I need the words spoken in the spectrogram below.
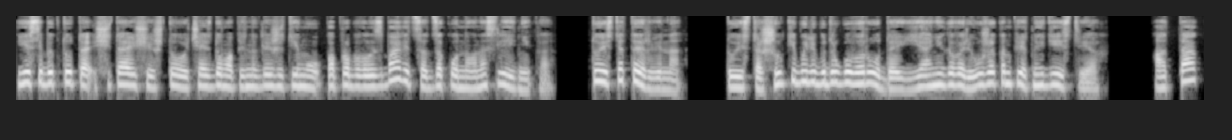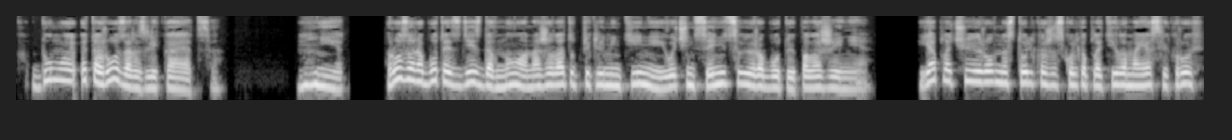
Если бы кто-то, считающий, что часть дома принадлежит ему, попробовал избавиться от законного наследника, то есть от Эрвина, то и страшилки были бы другого рода, я не говорю уже о конкретных действиях. А так, думаю, эта Роза развлекается. Нет, Роза работает здесь давно, она жила тут при Клементине и очень ценит свою работу и положение. Я плачу ей ровно столько же, сколько платила моя свекровь.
